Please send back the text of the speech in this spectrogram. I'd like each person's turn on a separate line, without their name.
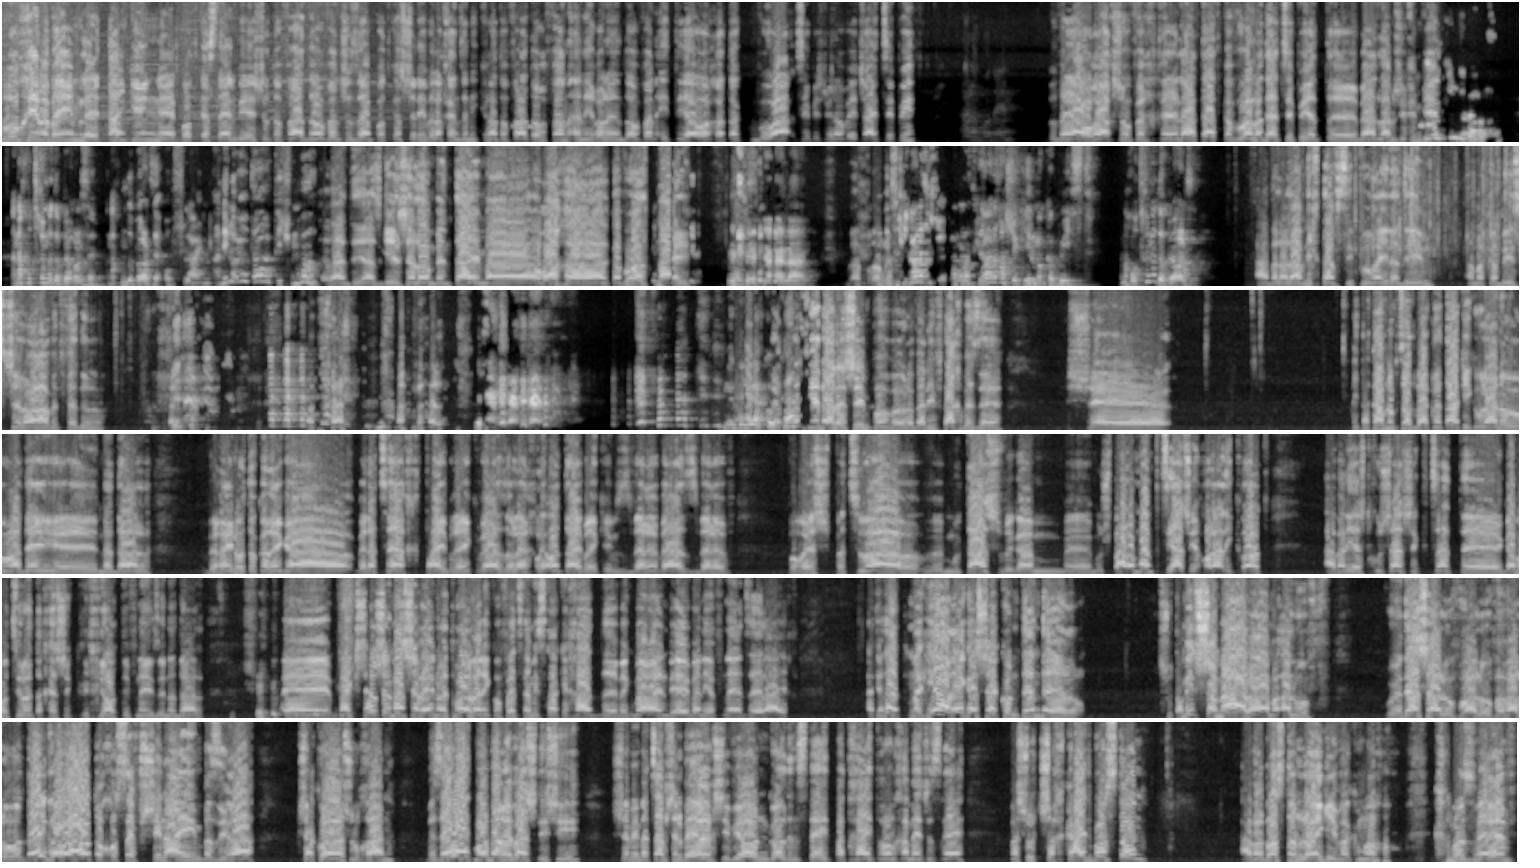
ברוכים הבאים ל Tanking, פודקאסט ה-NBA של תופעת דורפן, שזה הפודקאסט שלי, ולכן זה נקרא תופעת דורפן. אני רונן דורפן, איתי האורחת הקבועה ציפי שמינוביץ', היי ציפי. והאורח שהופך לאט לאט קבוע, אני לא יודע, ציפי, את בעד להמשיך עם גיל?
אנחנו צריכים לדבר על זה, אנחנו נדבר על זה offline. אני לא יודעת, תשמע.
הבנתי, אז גיל, שלום, בינתיים, האורח הקבוע על תנאי.
אהלן.
אני מזכירה לך שגיל מכביסט, אנחנו צריכים לדבר על זה.
אבל עליו נכתב סיפור הילדים, המכביסט שלא אהב את פדרר. אבל...
מדויק כל כך.
אני אגיד האנשים פה, ואני אפתח בזה, ש... התעכבנו קצת בהקלטה, כי כולנו אוהדי נדל, וראינו אותו כרגע מנצח טייברק, ואז הולך לעוד טייברק עם זוורב, ואז זוורב פורש פצוע ומותש וגם אה, מושפל. אמנם פציעה שיכולה לקרות, אבל יש תחושה שקצת uh, גם הוציאו את החשק לחיות לפני איזה נדל. בהקשר של מה שראינו אתמול, ואני קופץ למשחק אחד בגמר ה-NBA ואני אפנה את זה אלייך, את יודעת, מגיע הרגע שה contender, שהוא תמיד שמע על האלוף, הוא יודע שהאלוף הוא אלוף, אבל הוא עדיין לא ראה אותו חושף שיניים בזירה כשהכול על השולחן, וזה היה אתמול ברבע השלישי, שממצב של בערך שוויון גולדן סטייט פתחה יתרון 15, פשוט שחקה את בוסטון, אבל בוסטון לא הגיבה כמו, כמו זברב,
